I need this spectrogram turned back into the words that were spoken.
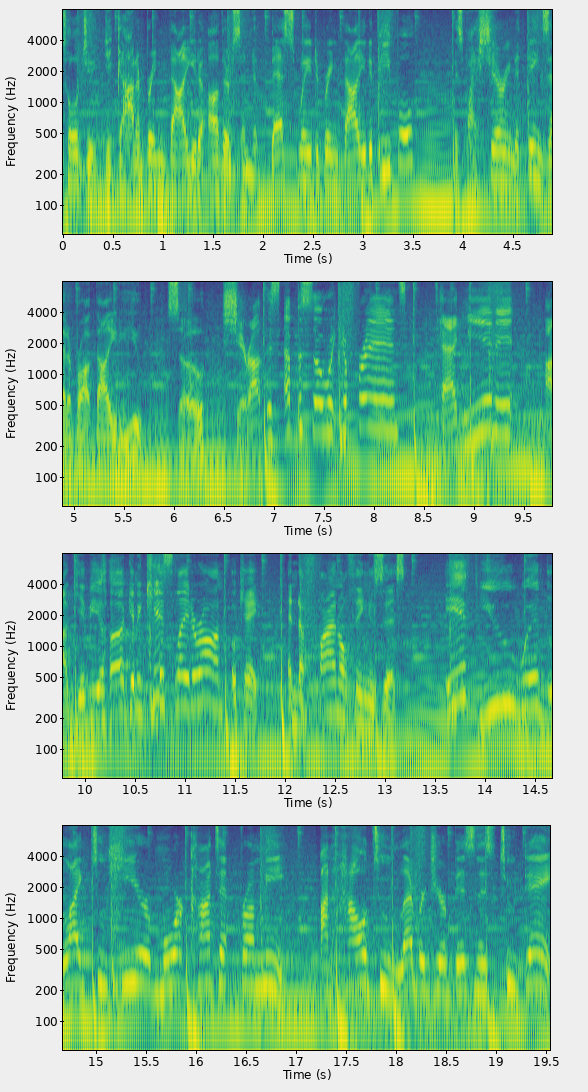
told you, you got to bring value to others. And the best way to bring value to people is by sharing the things that have brought value to you. So share out this episode with your friends, tag me in it. I'll give you a hug and a kiss later on. Okay, and the final thing is this if you would like to hear more content from me on how to leverage your business today,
